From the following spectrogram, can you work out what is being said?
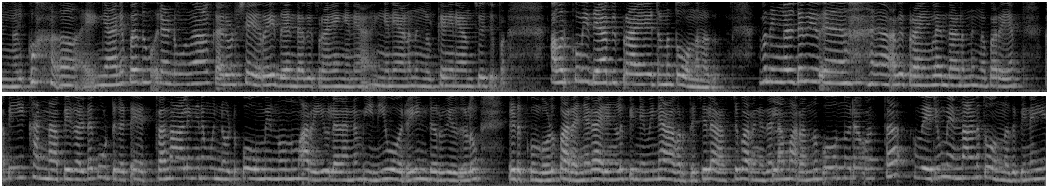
നിങ്ങൾക്കും ഞാനിപ്പോൾ ഇത് രണ്ട് മൂന്ന് ആൾക്കാരോട് ഷെയർ ചെയ്ത് എന്റെ അഭിപ്രായം എങ്ങനെയാണ് എങ്ങനെയാണ് നിങ്ങൾക്ക് എങ്ങനെയാണെന്ന് ചോദിച്ചപ്പോൾ അവർക്കും ഇതേ അഭിപ്രായമായിട്ടാണ് തോന്നണത്. അപ്പോൾ നിങ്ങളുടെ അഭിപ്രായങ്ങൾ എന്താണെന്ന് നിങ്ങൾ പറയാം. അപ്പോൾ ഈ കണ്ണാപ്പികളുടെ കൂട്ടുകെട്ട് എത്ര നാളിങ്ങനെ മുന്നോട്ട് പോകുമെന്നൊന്നും അറിയൂല. കാരണം ഇനി ഓരോ ഇന്റർവ്യൂകളും എടുക്കുമ്പോൾ പറഞ്ഞ കാര്യങ്ങൾ പിന്നെ പിന്നെ ആവർത്തിച്ച് ലാസ്റ്റ് പറഞ്ഞതെല്ലാം മറന്നു പോകുന്ന ഒരവസ്ഥ വരും എന്നാണ് തോന്നുന്നത്. പിന്നെ ഈ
